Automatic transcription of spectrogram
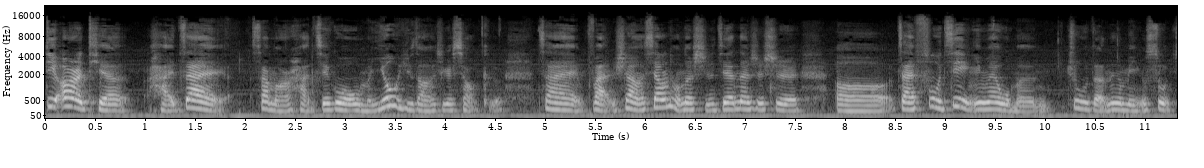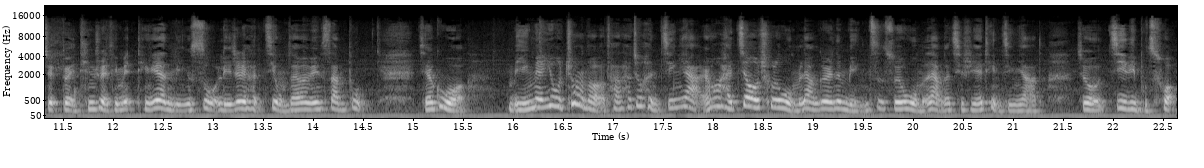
第二天还在萨马尔罕，结果我们又遇到了这个小哥。在晚上相同的时间，但是是呃在附近，因为我们住的那个民宿就对停水停电停电的民宿离这里很近，我们在外面散步，结果迎面又撞到了他，他就很惊讶，然后还叫出了我们两个人的名字，所以我们两个其实也挺惊讶的，就记忆力不错，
